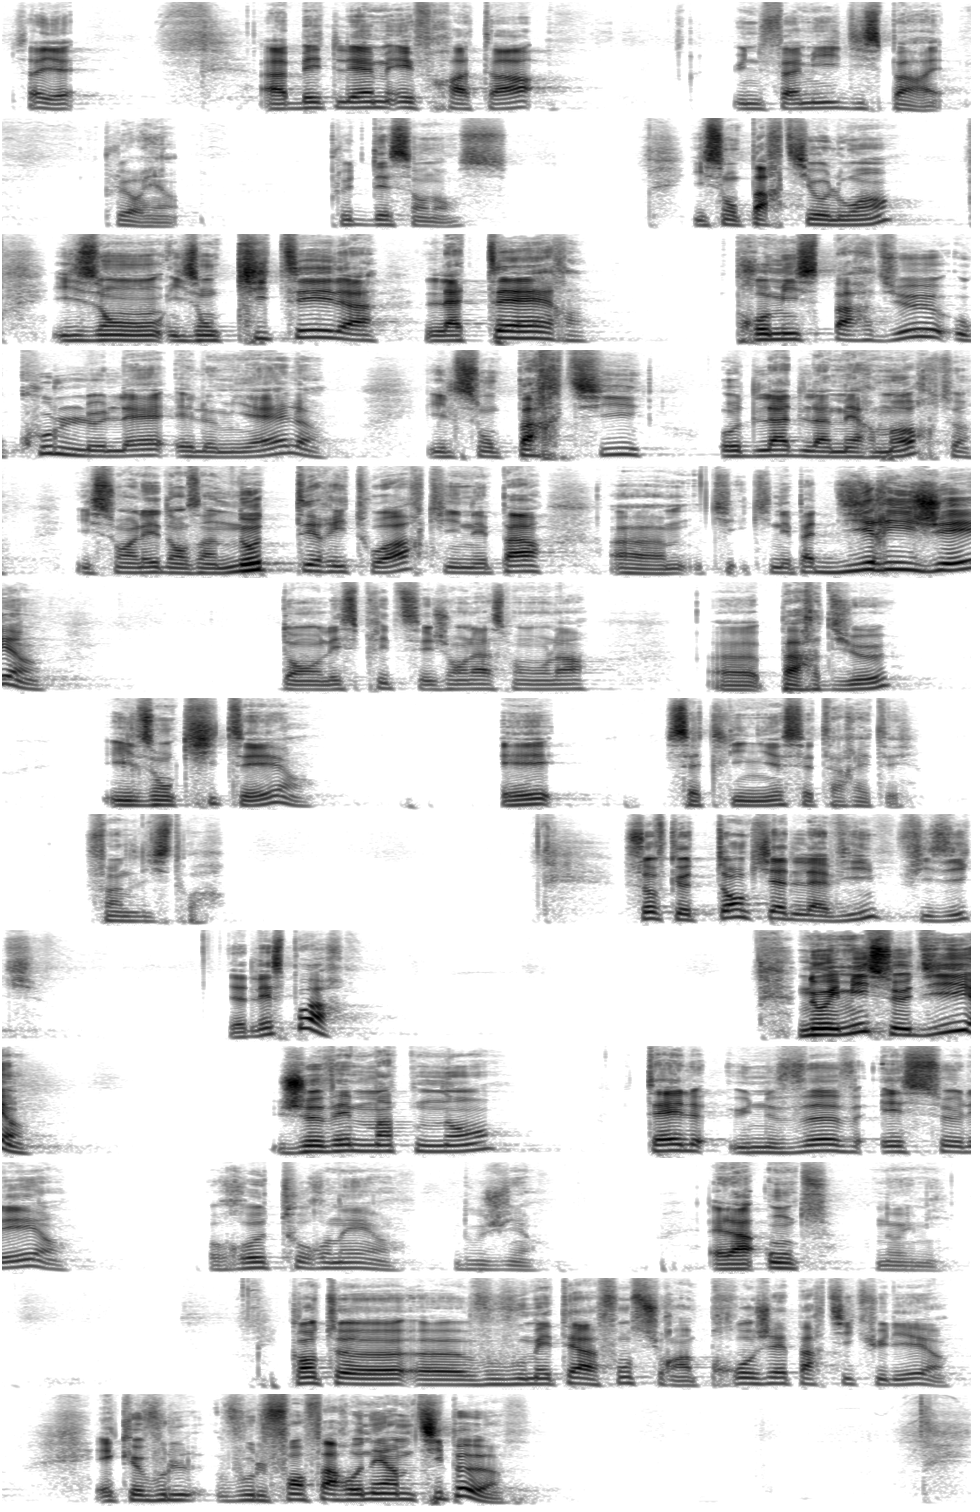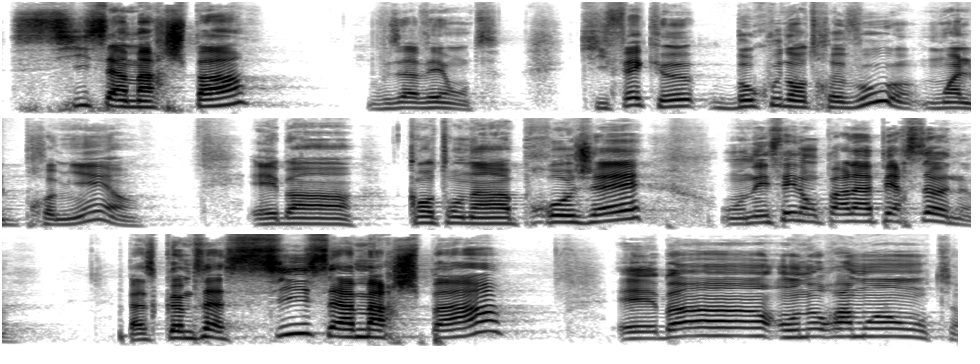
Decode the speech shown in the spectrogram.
Ça y est. À Bethléem Ephrata, une famille disparaît. Plus rien. Plus de descendance. Ils sont partis au loin. Ils ont, ils ont quitté la, la terre promise par Dieu où coule le lait et le miel. Ils sont partis au-delà de la mer morte. Ils sont allés dans un autre territoire qui n'est pas, euh, qui, pas dirigé dans l'esprit de ces gens-là à ce moment-là euh, par Dieu. Ils ont quitté et cette lignée s'est arrêtée. Fin de l'histoire. Sauf que tant qu'il y a de la vie physique, il y a de l'espoir. Noémie se dit, je vais maintenant, telle une veuve esselée, retourner d'où je viens. Elle a honte, Noémie. Quand euh, euh, vous vous mettez à fond sur un projet particulier et que vous, vous le fanfaronnez un petit peu, si ça marche pas, vous avez honte. Qui fait que beaucoup d'entre vous, moi le premier, eh ben, quand on a un projet, on essaie d'en parler à personne. Parce que comme ça, si ça ne marche pas, eh ben, on aura moins honte.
